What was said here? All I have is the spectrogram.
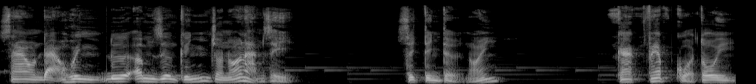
sao đạo huynh đưa âm dương kính cho nó làm gì? Xích tinh tử nói, các phép của tôi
